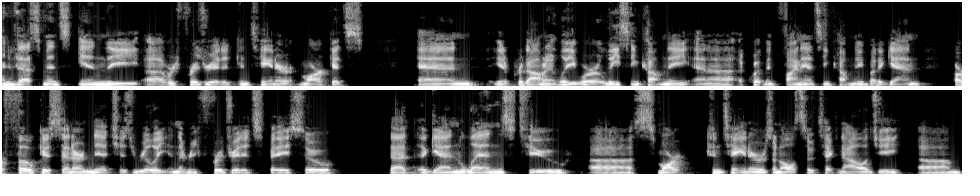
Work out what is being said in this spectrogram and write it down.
investments in the uh, refrigerated container markets. And you know, predominantly, we're a leasing company and a equipment financing company. But again, our focus and our niche is really in the refrigerated space. So that again lends to uh, smart containers and also technology um,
